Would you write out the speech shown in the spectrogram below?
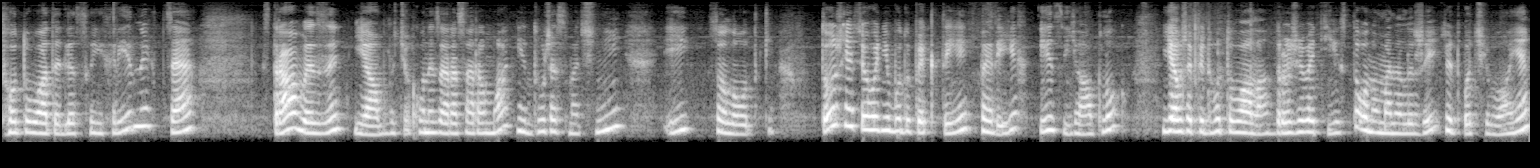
зготувати для своїх рідних, це страви з яблучок. Вони зараз ароматні, дуже смачні і солодкі. Тож я сьогодні буду пекти пиріг із яблук. Я вже підготувала дрожжеве тісто, воно в мене лежить, відпочиває.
